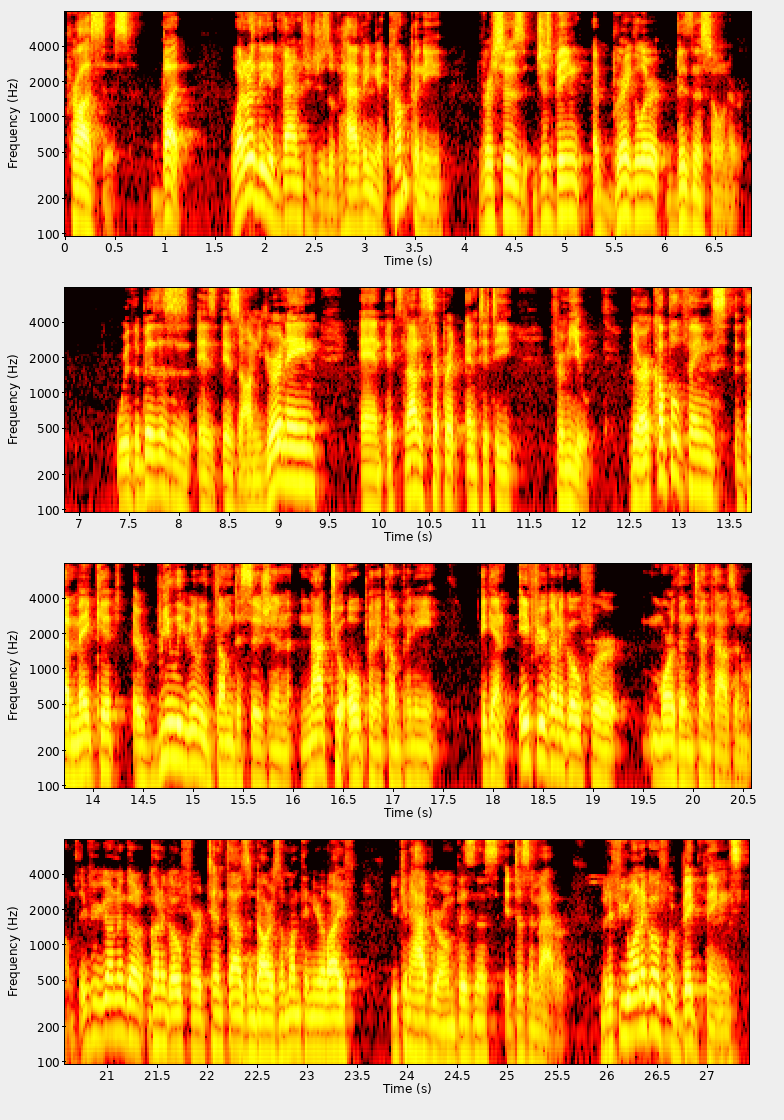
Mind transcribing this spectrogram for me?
process. But what are the advantages of having a company versus just being a regular business owner? Where the business is, is, is on your name and it's not a separate entity from you. There are a couple things that make it a really, really dumb decision not to open a company. Again, if you're going to go for more than 10,000 a month, if you're going to go, going to go for $10,000 a month in your life, you can have your own business. It doesn't matter. But if you want to go for big things,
